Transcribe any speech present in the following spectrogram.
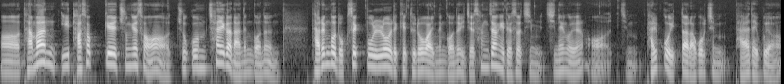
어, 다만 이 다섯 개 중에서 조금 차이가 나는 거는 다른 거 녹색불로 이렇게 들어와 있는 거는 이제 상장이 돼서 지금 진행을 어, 지금 밟고 있다라고 지금 봐야 되고요.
